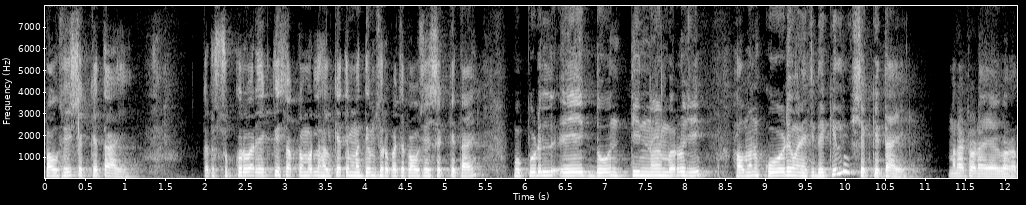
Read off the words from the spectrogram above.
पावसाची शक्यता आहे. तर शुक्रवार एकतीस ऑक्टोबरला हलक्या ते मध्यम स्वरूपाच्या पावसाची शक्यता आहे. व पुढील एक दोन तीन नोव्हेंबर रोजी हवामान कोरडे होण्याची देखील शक्यता आहे मराठवाडा या विभागात.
